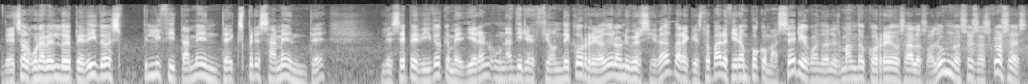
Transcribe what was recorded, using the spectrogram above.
De hecho, alguna vez lo he pedido explícitamente, expresamente, les he pedido que me dieran una dirección de correo de la universidad para que esto pareciera un poco más serio cuando les mando correos a los alumnos o esas cosas.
